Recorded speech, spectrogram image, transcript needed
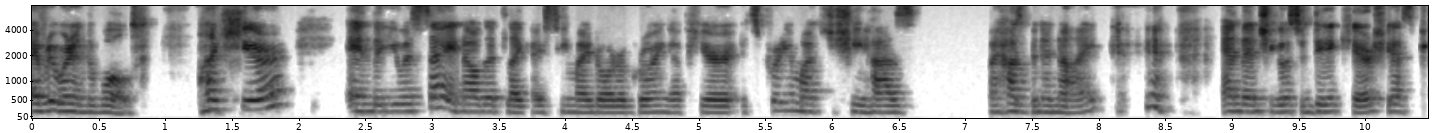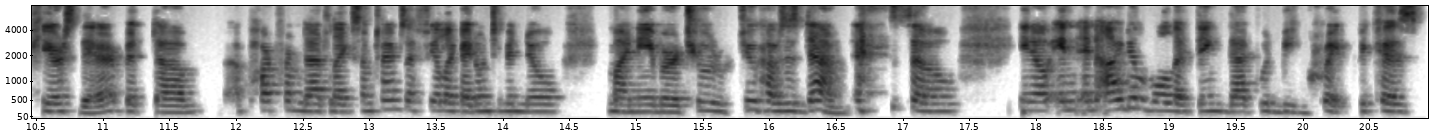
everywhere in the world. Like here in the USA, now that like I see my daughter growing up here, it's pretty much she has my husband and I, and then she goes to daycare. She has peers there, but um, apart from that, like sometimes I feel like I don't even know my neighbor two two houses down. so, you know, in an ideal world, I think that would be great because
